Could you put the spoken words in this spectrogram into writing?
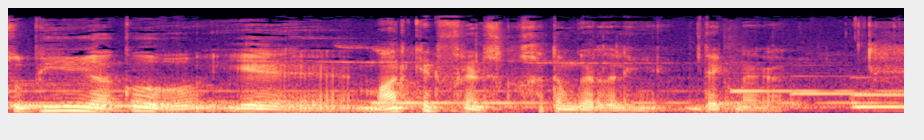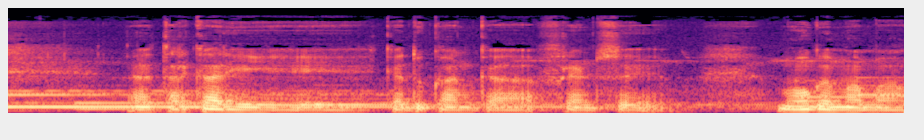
صبح آ کو یہ مارکیٹ فرینڈس کو ختم کر دیں گے دیکھنے کا۔ ترکاری کا دکان کا فرینڈ سے موغل ماما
